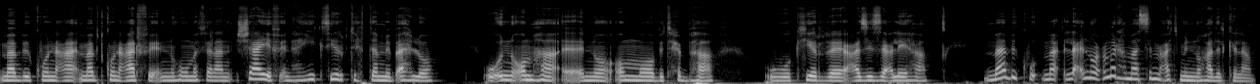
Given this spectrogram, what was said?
ما بيكون ع... ما بتكون عارفة إنه هو مثلا شايف إنها هي كثير بتهتم بأهله وإنه أمها إنه أمه بتحبها وكثير عزيزة عليها. ما بيكون ما... لأنه عمرها ما سمعت منه هذا الكلام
